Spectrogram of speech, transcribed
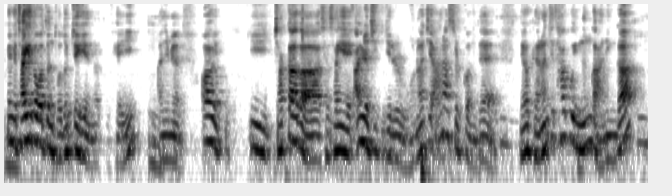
그러니까 자기도 어떤 도덕적인 회의 음. 아니면 아 이 작가가 세상에 알려지기를 원하지 않았을 건데 내가 괜한 짓 하고 있는 거 아닌가 음.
